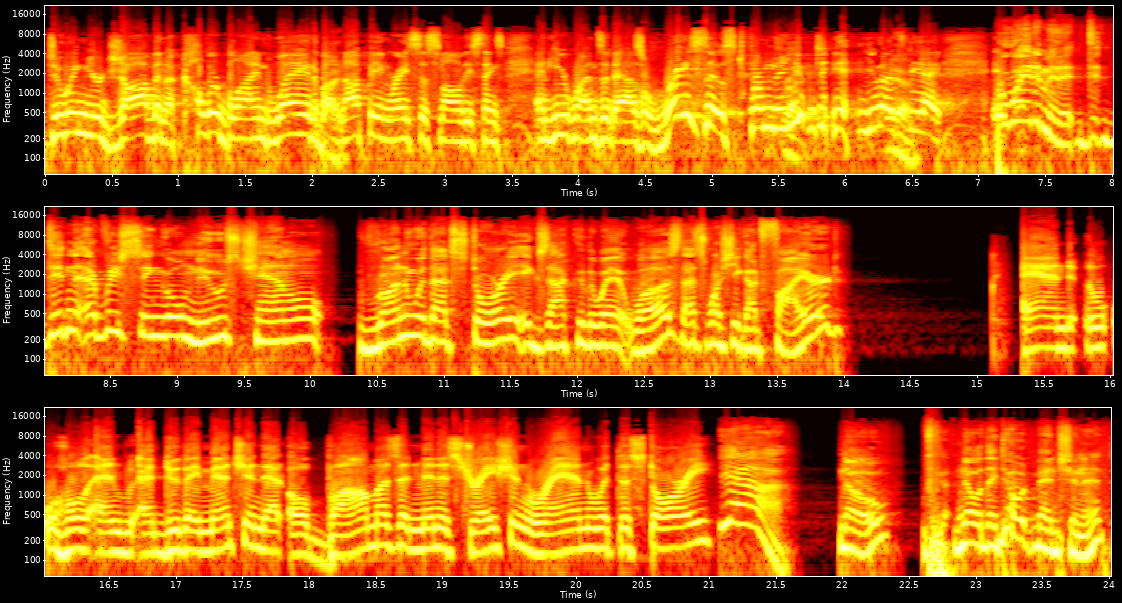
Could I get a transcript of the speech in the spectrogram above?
doing your job in a colorblind way and about not being racist and all these things, and he runs it as a racist from the UD- USDA. But wait a minute, D- didn't every single news channel run with that story exactly the way it was? That's why she got fired. And uh, hold and and do they mention that Obama's administration ran with the story? Yeah. No, no, they don't mention it.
